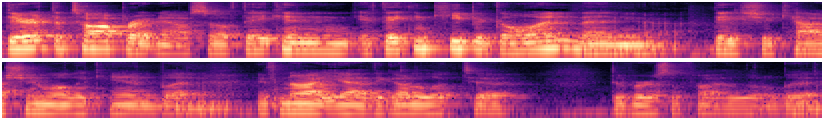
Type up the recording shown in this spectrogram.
they're at the top right now. So if they can if they can keep it going, then Yeah. they should cash in while they can. But if not, yeah, they got to look to diversify a little bit.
